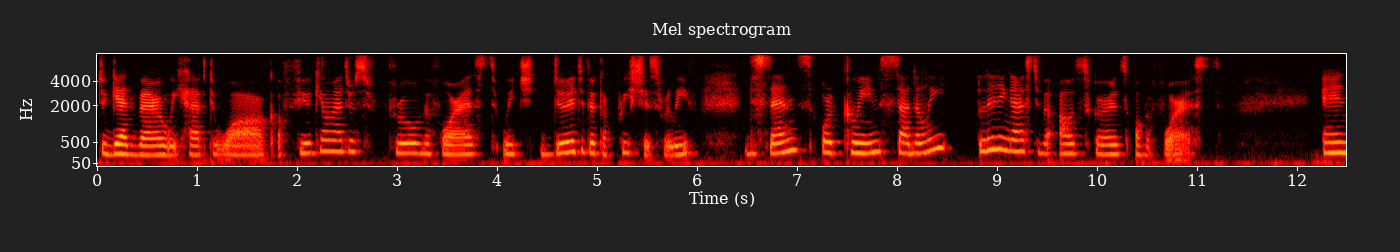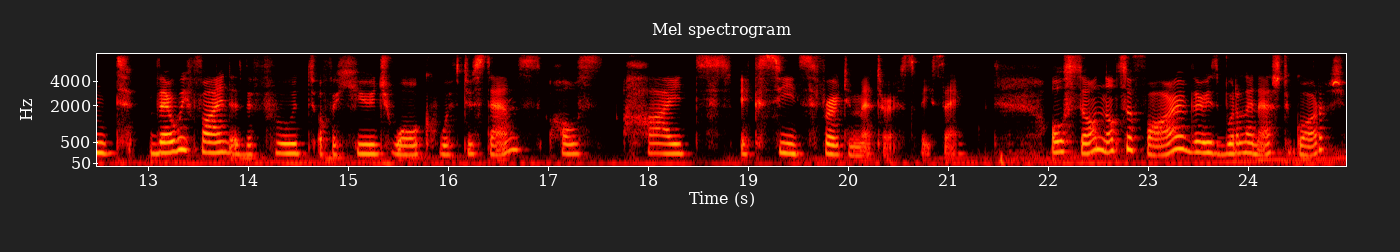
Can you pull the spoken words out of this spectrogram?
To get there, we have to walk a few kilometers through the forest, which, due to the capricious relief, descends or climbs suddenly, leading us to the outskirts of the forest. And there we find at the foot of a huge walk with two stems, whose height exceeds 30 meters, they say. Also, not so far, there is Burlenest Gorge,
